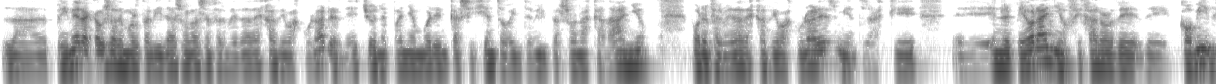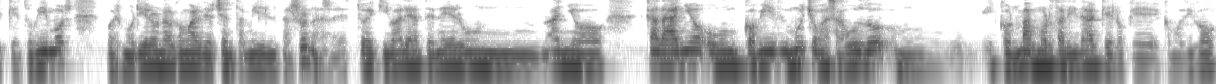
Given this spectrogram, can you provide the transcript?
la primera causa de mortalidad son las enfermedades cardiovasculares. De hecho, en España mueren casi 120.000 personas cada año por enfermedades cardiovasculares, mientras que eh, en el peor año, fijaros, de, de, COVID que tuvimos, pues murieron algo más de 80.000 personas. Esto equivale a tener un año cada año un COVID mucho más agudo, y con más mortalidad que lo que, como digo,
